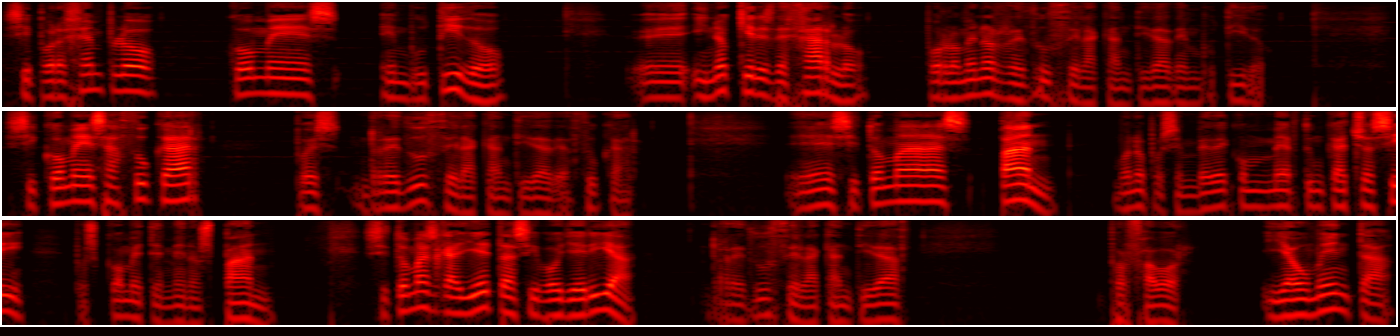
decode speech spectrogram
si por ejemplo comes embutido eh, y no quieres dejarlo, por lo menos reduce la cantidad de embutido. Si comes azúcar, pues reduce la cantidad de azúcar. Eh, si tomas pan, bueno, pues en vez de comerte un cacho así, pues cómete menos pan. Si tomas galletas y bollería, reduce la cantidad, por favor, y aumenta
